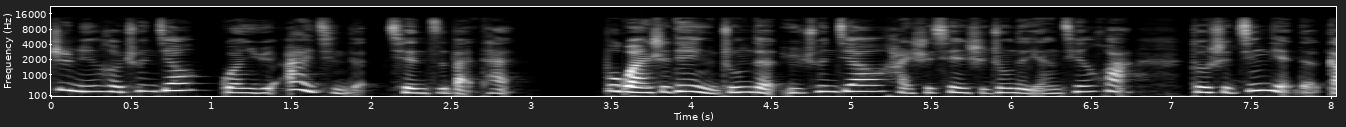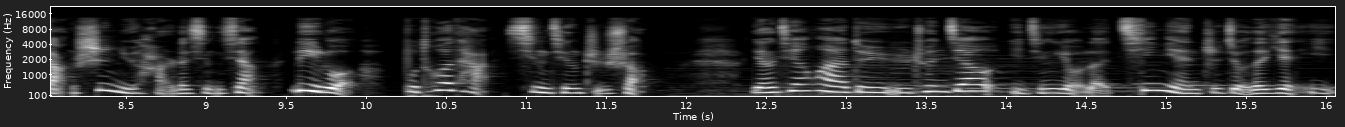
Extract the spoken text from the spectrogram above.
志明和春娇关于爱情的千姿百态，不管是电影中的余春娇，还是现实中的杨千嬅，都是经典的港式女孩的形象，利落不拖沓，性情直爽。杨千嬅对于余春娇已经有了七年之久的演绎，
